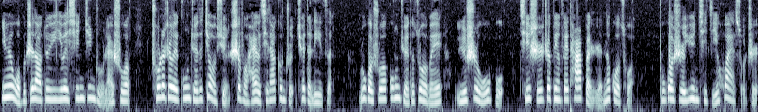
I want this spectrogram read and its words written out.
因为我不知道对于一位新君主来说，除了这位公爵的教训，是否还有其他更准确的例子。如果说公爵的作为于事无补，其实这并非他本人的过错。不过是运气极坏所致。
